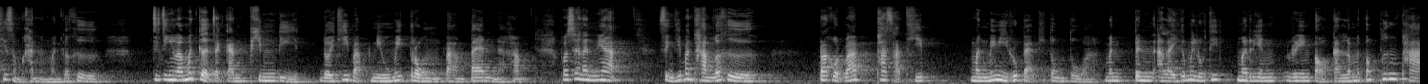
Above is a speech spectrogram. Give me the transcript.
ที่สำคัญของมันก็คือ จริง ๆ แล้วมันเกิดจากการพิมพ์ดีดโดยที่แบบนิ้วไม่ตรงตามแป้นนะครับ เพราะฉะนั้นเนี่ยสิ่งที่มันทำก็คือ ปรากฏว่าภาษาทิพย์มันไม่มีรูปแบบที่ตรงตัว มันเป็นอะไรก็ไม่รู้ที่มาเรียงเรียงต่อกัน แล้วมันต้องพึ่งพา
